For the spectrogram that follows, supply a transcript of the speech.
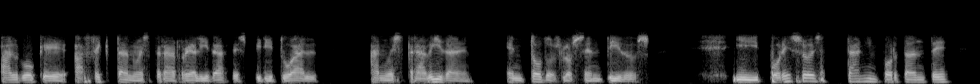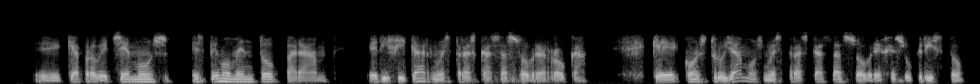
algo que afecta a nuestra realidad espiritual, a nuestra vida en, todos los sentidos. Y por eso es tan importante eh, que aprovechemos este momento para edificar nuestras casas sobre roca, que construyamos nuestras casas sobre Jesucristo,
